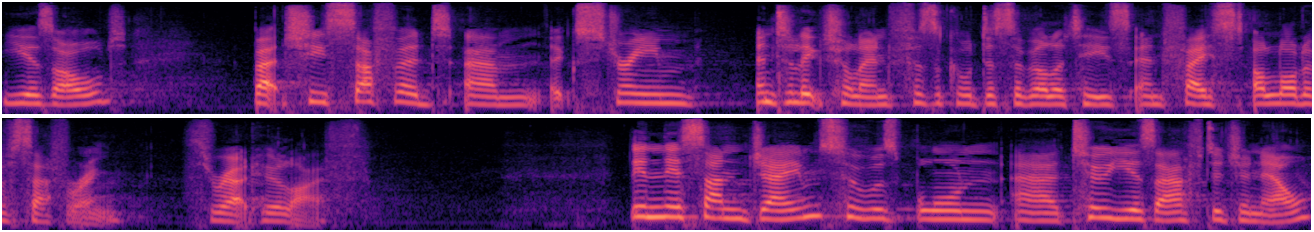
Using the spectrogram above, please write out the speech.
years old, but she suffered um, extreme intellectual and physical disabilities and faced a lot of suffering throughout her life. Then their son James, who was born uh, two years after Janelle,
